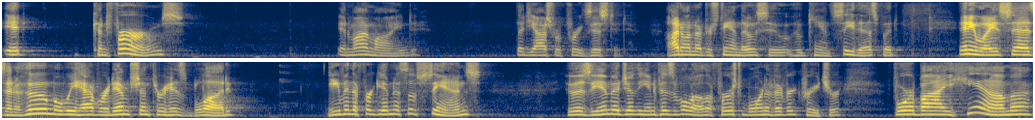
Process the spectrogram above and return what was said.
It confirms, in my mind, that Yahshua preexisted. I don't understand those who, who can't see this, but anyway, it says, In whom will we have redemption through his blood, even the forgiveness of sins, who is the image of the invisible the firstborn of every creature. For by him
